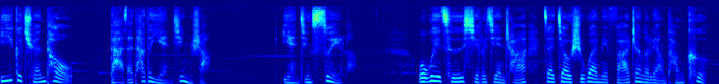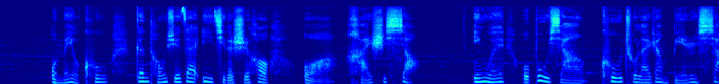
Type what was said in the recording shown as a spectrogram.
一个拳头打在他的眼镜上。眼睛碎了，我为此写了检查，在教室外面罚站了两堂课。我没有哭，跟同学在一起的时候，我还是笑，因为我不想哭出来让别人笑。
